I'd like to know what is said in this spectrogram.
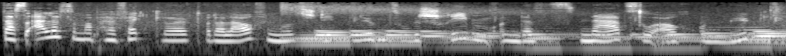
Dass alles immer perfekt läuft oder laufen muss, steht nirgendwo geschrieben und das ist nahezu auch unmöglich.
